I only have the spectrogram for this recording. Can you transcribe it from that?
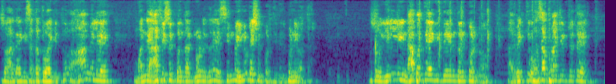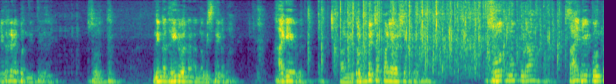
ಸೊ ಹಾಗಾಗಿ ಸತತವಾಗಿತ್ತು. ಆಮೇಲೆ ಮೊನ್ನೆ ಆಫೀಸಿಗೆ ಬಂದಾಗ ನೋಡಿದ್ರೆ ಸಿನಿಮಾ ಇನ್ವಿಟೇಷನ್ ಕೊಡ್ತಿದ್ದೀನಿ ಪುಣ್ಯವತ್ತ ಸೊ ಇಲ್ಲಿ ನಾಪತ್ತೆಯಾಗಿದ್ದೆ ಅಂತ ಅನ್ಕೊಂಡು ಆ ವ್ಯಕ್ತಿ ಹೊಸ ಪ್ರಾಜೆಕ್ಟ್ ಜೊತೆ ಎದುರುಗಡೆ ಬಂದು ನಿಂತಿದ್ದಾನೆ ಸೊ ನಿನ್ನ ಧೈರ್ಯವನ್ನು ನಾನು ಮಿಸ್ತೀನಪ್ಪ. ಹಾಗೇ ಇರಬೇಕು. ಅವನಿಗೆ ದೊಡ್ಡ ಚಪ್ಪಾಳೆ ಅವಶ್ಯಕತೆ. ಸೋತರೂ ಕೂಡ, ಸಾಯ್ಬೇಕು ಅಂತ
